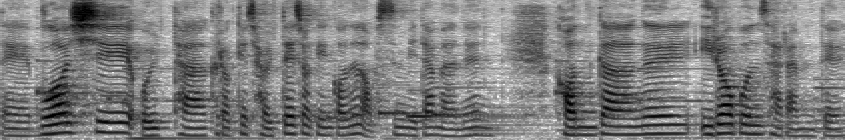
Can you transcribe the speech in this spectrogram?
네, 무엇이 옳다 그렇게 절대적인 거는 없습니다만은 건강을 잃어본 사람들,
